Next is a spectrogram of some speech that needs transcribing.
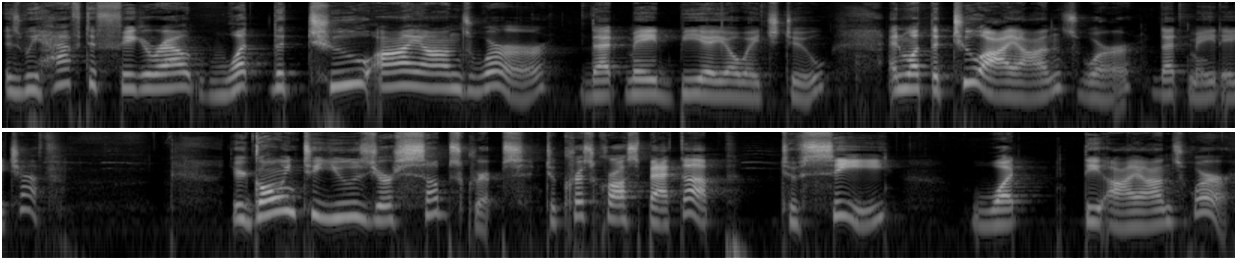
is we have to figure out what the two ions were that made BaOH2 and what the two ions were that made HF. You're going to use your subscripts to crisscross back up to see what the ions were.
